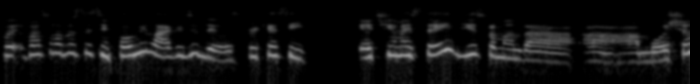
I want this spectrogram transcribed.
foi, eu posso falar pra você assim, foi um milagre de Deus, porque assim, eu tinha mais três dias para mandar a, a motion,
